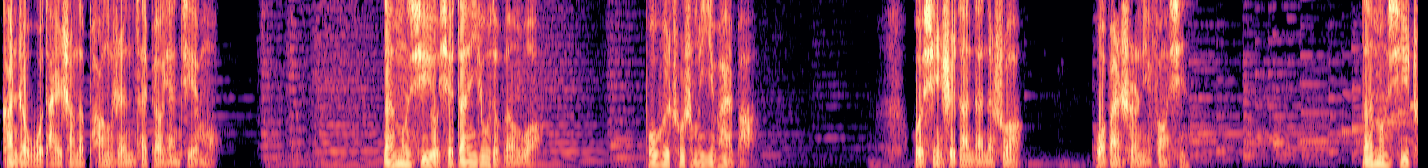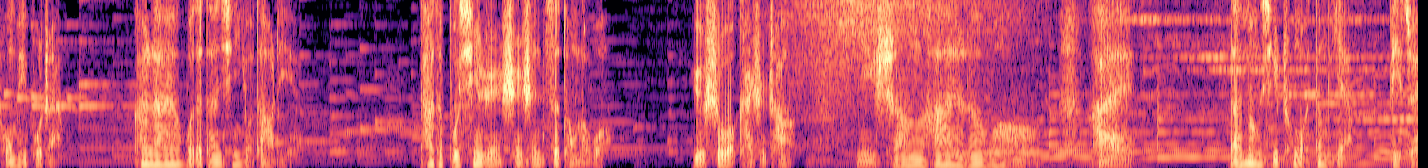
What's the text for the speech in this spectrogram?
看着舞台上的旁人在表演节目。南梦溪有些担忧的问我：“不会出什么意外吧？”我信誓旦旦的说：“我办事你放心。”南梦溪愁眉不展，看来我的担心有道理。他的不信任深深刺痛了我，于是我开始唱：“你伤害了我。”嗨，南梦溪冲我瞪眼，闭嘴。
